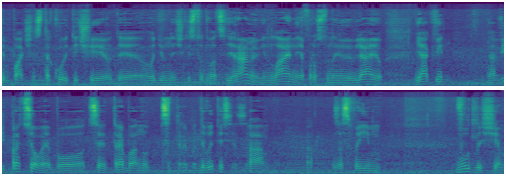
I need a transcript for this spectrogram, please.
тим паче з такою течією, де годівнички 120 грамів, інлайн. Я просто не уявляю, як він е, відпрацьовує, бо це треба, ну, це треба дивитися за, е, за своїм. Вудлищем,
